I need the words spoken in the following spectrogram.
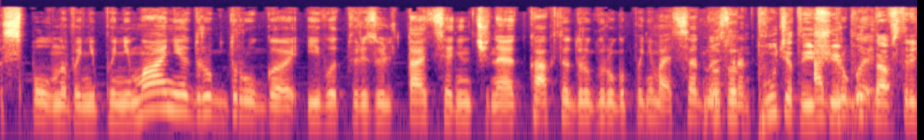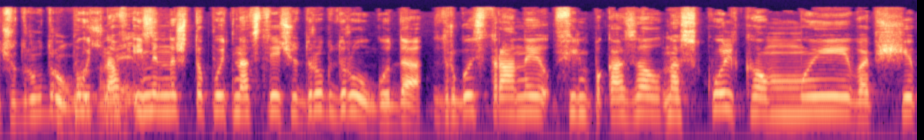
с полного непонимания друг друга, и вот в результате они начинают как-то друг друга понимать. С одной Но стороны. путь это еще а и другой... путь навстречу друг другу. Путь на... Именно что путь навстречу друг другу, да. С другой стороны, фильм показал, насколько мы вообще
